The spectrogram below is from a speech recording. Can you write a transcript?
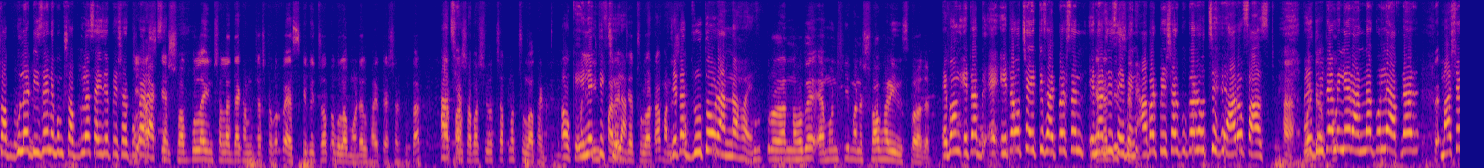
সবগুলা ডিজাইন এবং সবগুলা সাইজের প্রেসার কুকার আজকে রাখছেন। সবগুলা ইনশাআল্লাহ দেখানোর চেষ্টা করব। যতগুলা মডেল হয় প্রেসার কুকার। পাশাপাশি হচ্ছে আপনার চুলা থাকবে। ওকে ইলেকট্রিক চুলা। যে চুলাটা মানে যেটা দ্রুত রান্না হয়। দ্রুত রান্না হবে এমনকি মানে সব হাড়ি ইউজ করা যাবে। এবং এটা এটা হচ্ছে 85% এনার্জি সেভিং আবার প্রেসার কুকার হচ্ছে আরও ফাস্ট হ্যাঁ, মানে দুইটা মিলিয়ে রান্না করলে আপনার মাসে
